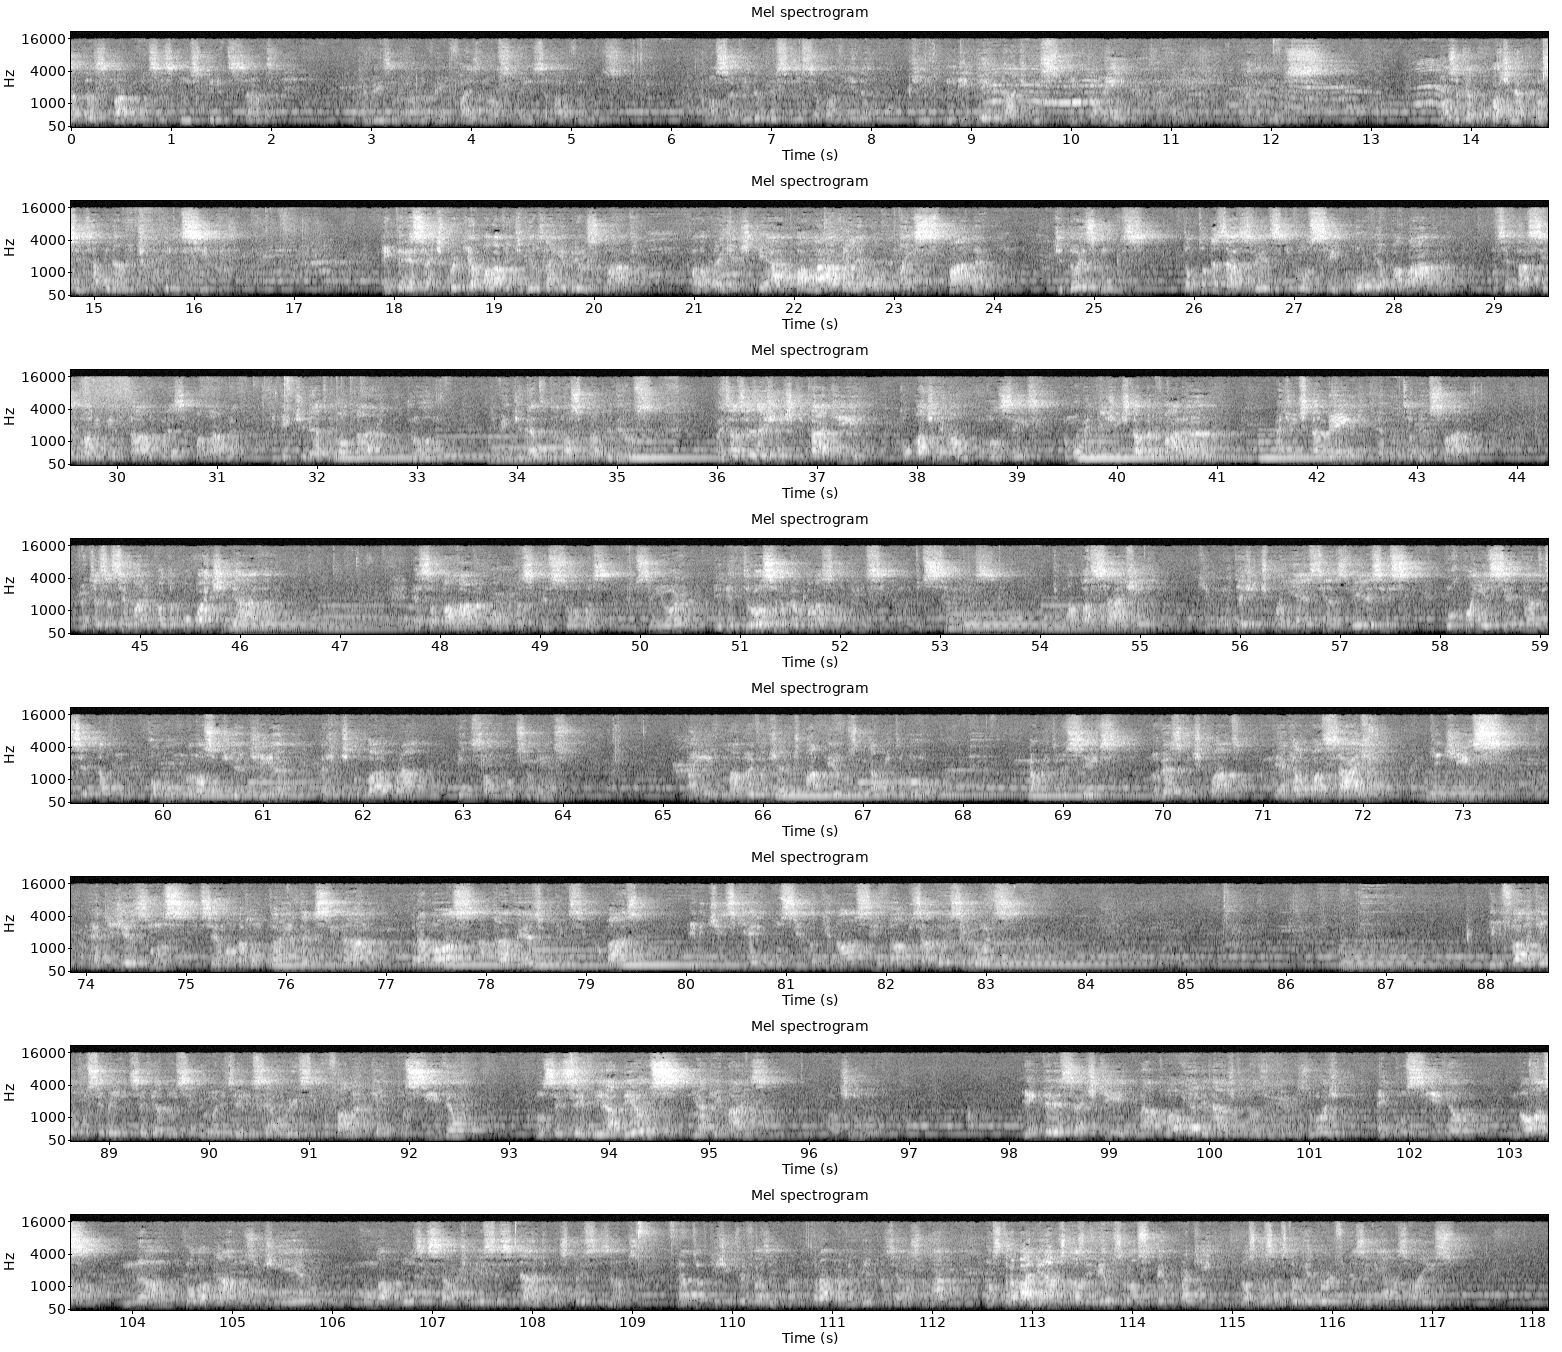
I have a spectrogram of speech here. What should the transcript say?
santas bagunças que o Espírito Santo de vez em quando vem e faz no nosso meio, isso é maravilhoso. A nossa vida precisa ser uma vida de liberdade do Espírito, amém? Glória a Deus. Irmãos, eu quero compartilhar com vocês rapidamente um princípio. É interessante porque a palavra de Deus, lá em Hebreus 4, fala para a gente que a palavra é como uma espada de dois gumes. Então, todas as vezes que você ouve a palavra, você está sendo alimentado por essa palavra que vem direto do altar, do trono, que vem direto do nosso próprio Deus. Mas às vezes a gente que está aqui compartilhando algo com vocês, no momento que a gente está preparando, a gente também é muito abençoado. Durante essa semana, enquanto eu compartilhava essa palavra com algumas pessoas, o Senhor, Ele trouxe no meu coração um princípio muito simples, de uma passagem que muita gente conhece e às vezes, por conhecer tanto e ser tão comum no nosso dia a dia, a gente não para para pensar um pouco sobre isso. Em, lá no Evangelho de Mateus, no capítulo, no capítulo 6, no verso 24, tem aquela passagem que diz né, que Jesus, no Sermão da Montanha, está ensinando para nós através de um princípio básico. Ele diz que é impossível que nós sirvamos a dois senhores. Fala que é impossível a gente servir a dois senhores. E ele encerra o versículo falando que é impossível você servir a Deus e a quem mais? Ao dinheiro. E é interessante que na atual realidade que nós vivemos hoje, é impossível nós não colocarmos o dinheiro numa posição de necessidade. Nós precisamos. Para tudo que a gente vai fazer, para comprar, para vender, para se relacionar, nós trabalhamos, nós vendemos o nosso tempo para que nós possamos ter um retorno financeiro em relação a isso.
